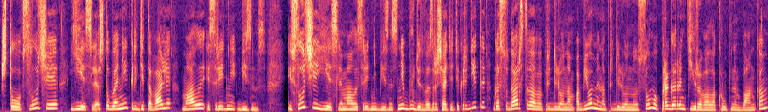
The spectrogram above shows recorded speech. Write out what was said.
что в случае, если, чтобы они кредитовали малый и средний бизнес. И в случае, если малый и средний бизнес не будет возвращать эти кредиты, государство в определенном объеме на определенную сумму прогарантировало крупным банкам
